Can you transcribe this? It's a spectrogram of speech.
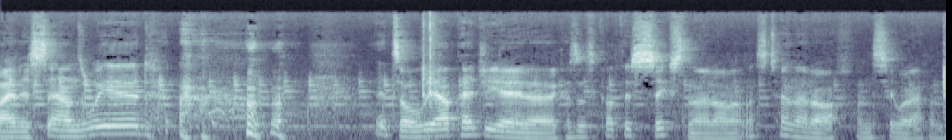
Why this sounds weird. it's all the arpeggiator, because it's got this sixth note on it. Let's turn that off and see what happens.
